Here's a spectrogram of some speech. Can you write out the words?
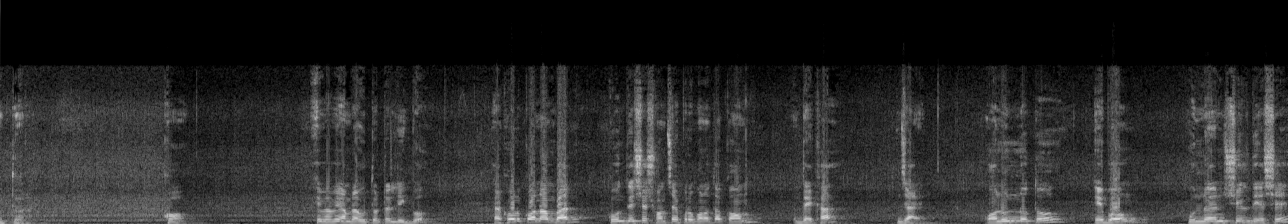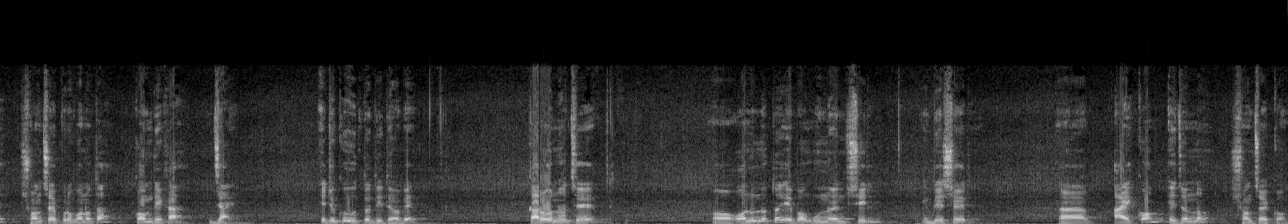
উত্তর। ক। এভাবে আমরা উত্তরটা লিখব। এখন ক নাম্বার, কোন দেশে সঞ্চয় প্রবণতা কম দেখা যায়? অনুন্নত এবং উন্নয়নশীল দেশে সঞ্চয় প্রবণতা কম দেখা যায়। এটুকু উত্তর দিতে হবে। কারণ হচ্ছে অনুন্নত এবং উন্নয়নশীল দেশের আয় কম, এজন্য সঞ্চয় কম।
